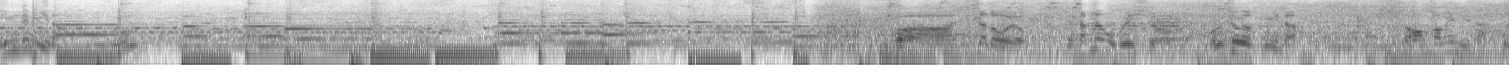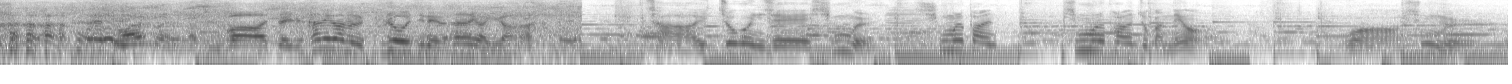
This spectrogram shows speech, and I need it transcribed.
힘듭니다. 좀. 와 진짜 더워요. 거 보이시죠? 엄청 덥습니다. 조금 껌입니다. 좋아할 거예요. 와 진짜 이제 산에 가면 두려워지네요 산에 가기가 자 이쪽은 이제 식물 식물 파는 식물 파는 쪽 같네요 와 식물 음.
